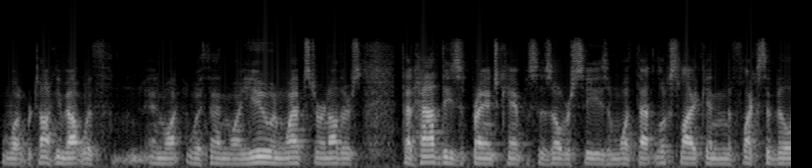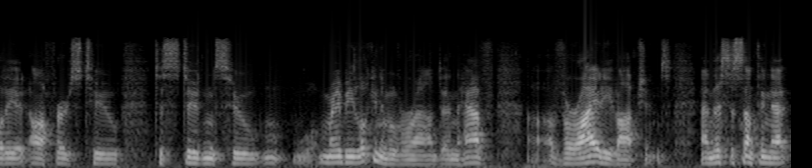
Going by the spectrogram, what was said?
what we're talking about with with NYU and Webster and others that have these branch campuses overseas, and what that looks like, and the flexibility it offers to to students who may be looking to move around and have a variety of options. And this is something that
